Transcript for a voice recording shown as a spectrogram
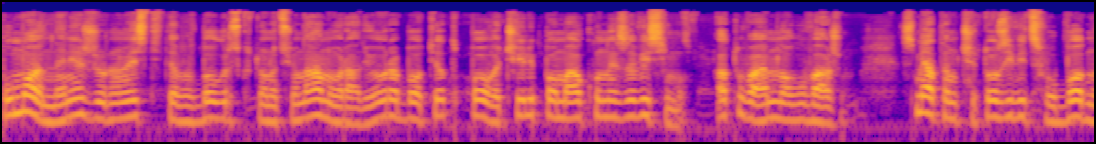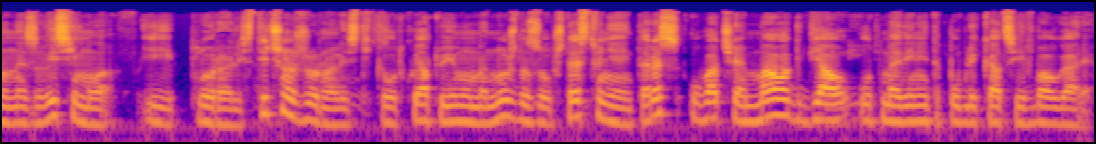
По мое мнение, журналистите в Българското национално радио работят повече или по-малко независимо, а това е много важно. Смятам, че този вид свободна, независима и плуралистична журналистика, от която имаме нужда за обществения интерес, обаче е малък дял от медийните публикации в България.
